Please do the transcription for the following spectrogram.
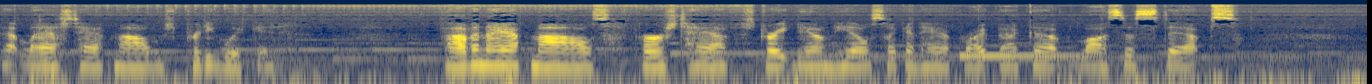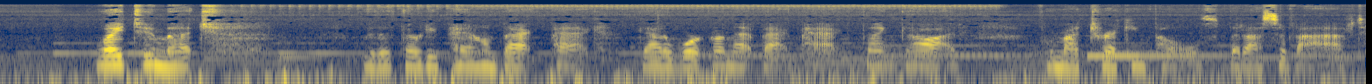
That last half mile was pretty wicked. Five and a half miles, first half straight downhill, second half right back up, lots of steps. Way too much with a 30 pound backpack. Got to work on that backpack. Thank God for my trekking poles, but I survived.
